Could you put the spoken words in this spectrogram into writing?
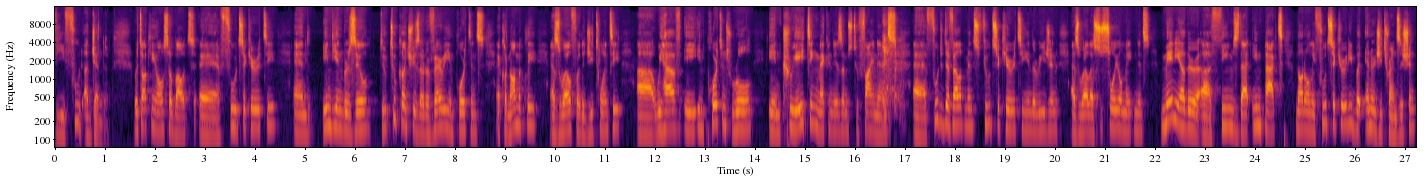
the food agenda. We're talking also about uh, food security and India and Brazil, two, two, countries that are very important economically as well for the G20. Uh, we have an important role in creating mechanisms to finance uh, food development, food security in the region, as well as soil maintenance, many other uh, themes that impact not only food security but energy transition,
